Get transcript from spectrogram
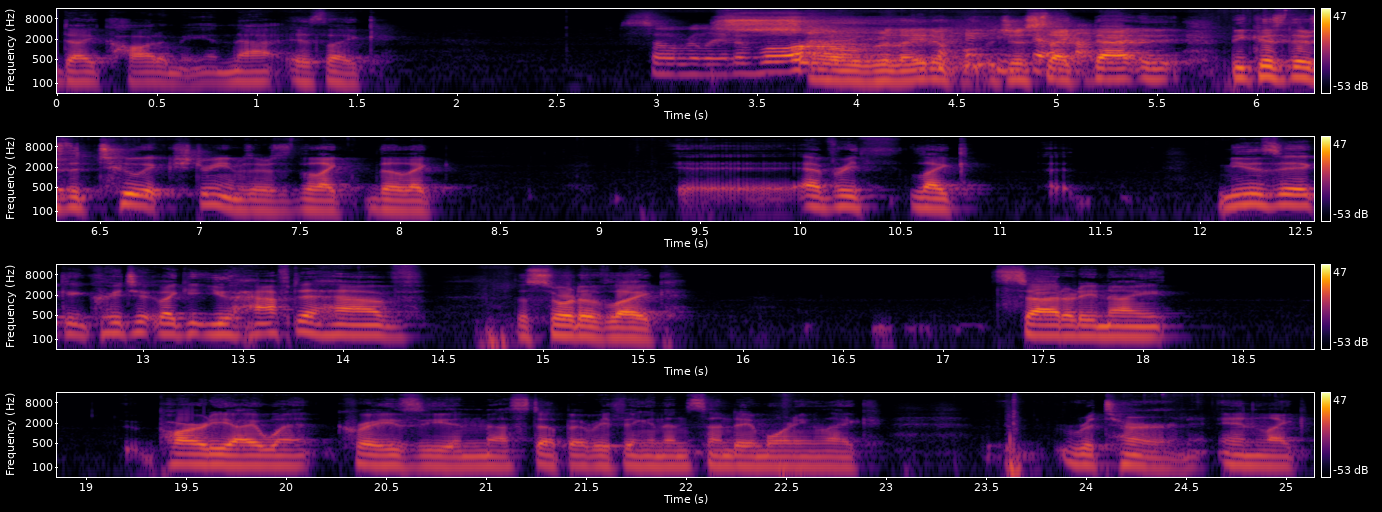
dichotomy and that is like So relatable. so relatable just Yeah. like that because there's the two extremes there's the like the like uh, every like uh, music and creativity like you have to have the sort of like saturday night party i went crazy and messed up everything and then sunday morning like return and like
